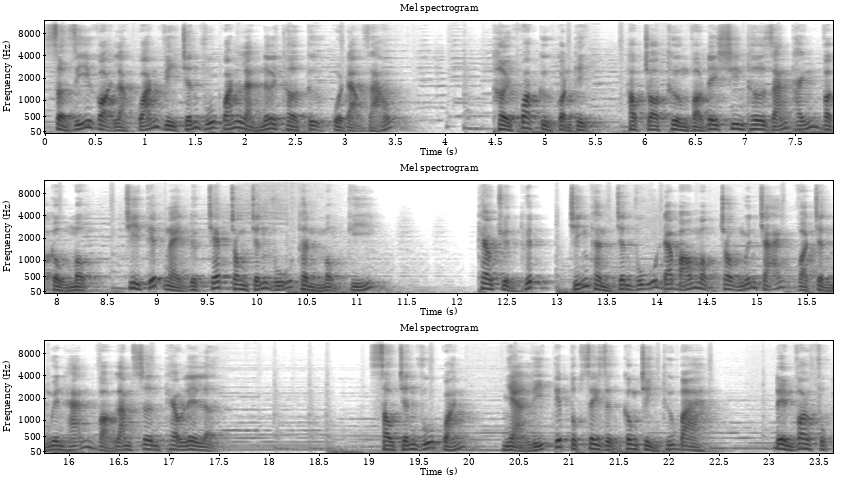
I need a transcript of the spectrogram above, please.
Sở dĩ gọi là quán vì chấn vũ quán là nơi thờ tự của đạo giáo. Thời khoa cử còn thịnh, học trò thường vào đây xin thơ giáng thánh và cầu mộng. Chi tiết này được chép trong chấn vũ thần mộng ký. Theo truyền thuyết, chính thần chân vũ đã báo mộng cho Nguyễn Trãi và Trần Nguyên Hãn vào Lam Sơn theo Lê Lợi. Sau chấn vũ quán, nhà Lý tiếp tục xây dựng công trình thứ ba, đền voi phục.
